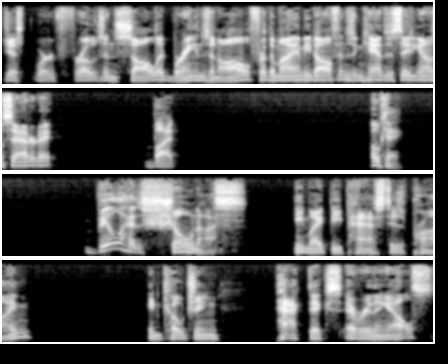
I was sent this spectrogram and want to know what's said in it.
just were frozen solid, brains and all, for the Miami Dolphins in Kansas City on Saturday. But okay, Bill has shown us he might be past his prime in coaching, tactics, everything else.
